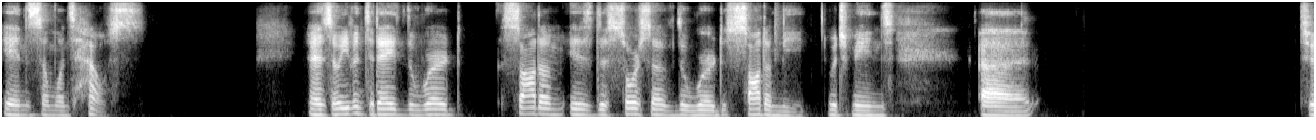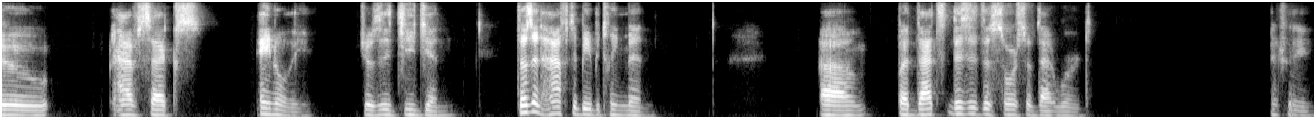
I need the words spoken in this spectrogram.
in someone's house. And so even today, the word Sodom is the source of the word sodomy, which means uh, to have sex anally, 就是鸡奸. Doesn't have to be between men. Um, but that's this is the source of that word. Actually,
